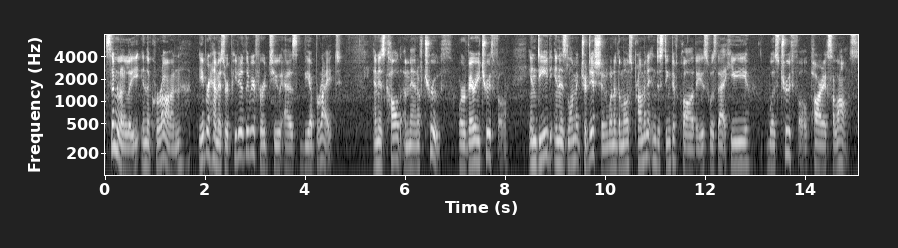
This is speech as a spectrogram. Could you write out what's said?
Similarly, in the Quran, Abraham is repeatedly referred to as the upright and is called a man of truth or very truthful. Indeed, in Islamic tradition, one of the most prominent and distinctive qualities was that he was truthful par excellence.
